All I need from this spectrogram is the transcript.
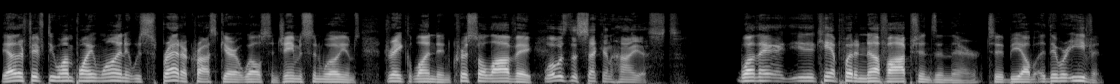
The other 51.1, it was spread across Garrett Wilson, Jameson Williams, Drake London, Chris Olave. What was the second highest? Well, they you can't put enough options in there to be able. They were even,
